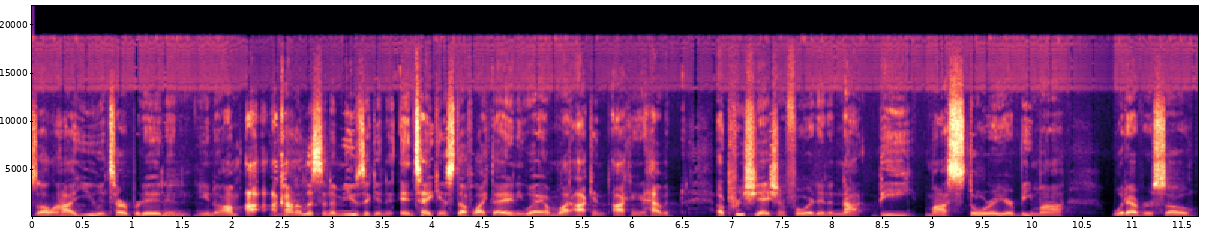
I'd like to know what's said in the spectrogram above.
it's all on how you interpret it. And you know, I'm I, I kind of listen to music and, and taking stuff like that anyway. I'm like, I can I can have an appreciation for it and it not be my story or be my whatever. So,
